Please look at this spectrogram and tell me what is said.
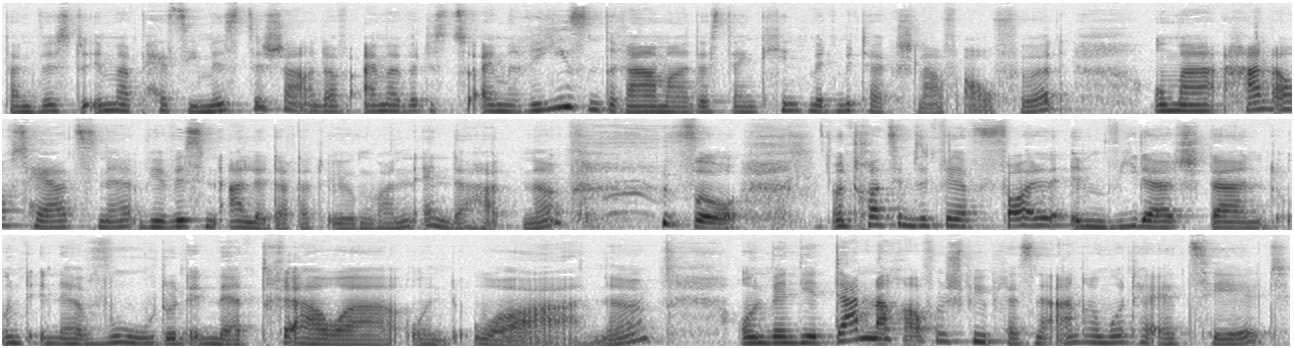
Dann wirst du immer pessimistischer und auf einmal wird es zu einem Riesendrama, dass dein Kind mit Mittagsschlaf aufhört. Und mal Hand aufs Herz, ne? Wir wissen alle, dass das irgendwann ein Ende hat, ne? so. Und trotzdem sind wir voll im Widerstand und in der Wut und in der Trauer und wow, ne? Und wenn dir dann noch auf dem Spielplatz eine andere Mutter erzählt,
